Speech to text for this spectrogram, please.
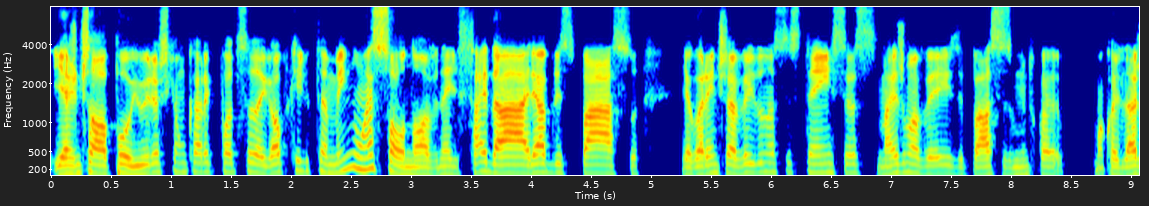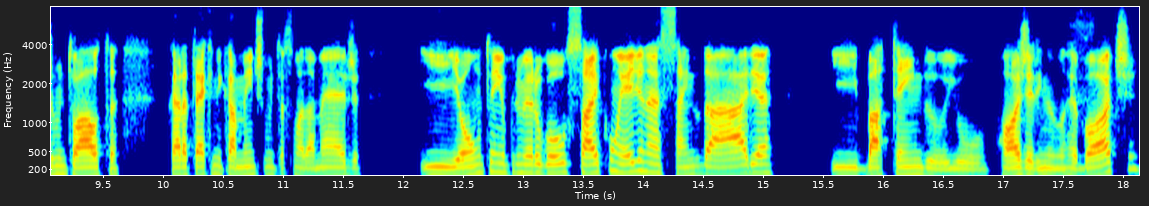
E a gente falava, pô, o Yuri acho que é um cara que pode ser legal, porque ele também não é só o nove, né? Ele sai da área, abre espaço, e agora a gente já veio dando assistências mais de uma vez e passes muito uma qualidade muito alta, o cara tecnicamente muito acima da média. E ontem o primeiro gol sai com ele, né, saindo da área e batendo e o Roger indo no rebote.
